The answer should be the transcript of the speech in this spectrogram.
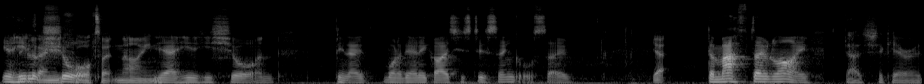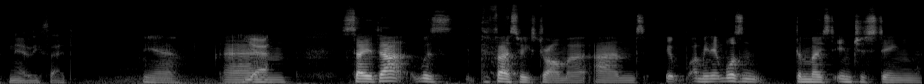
you know, he He's looks short. four foot nine. Yeah, he, he's short and, you know, one of the only guys who's still single. So, Yeah. The math don't lie. as Shakira nearly said. Yeah. Um, Yeah. So that was the first week's drama, and it, I mean, it wasn't the most interesting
